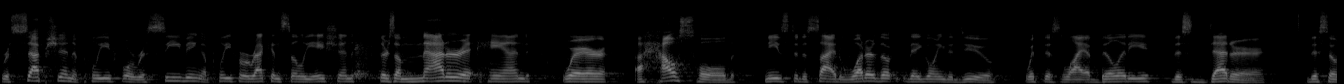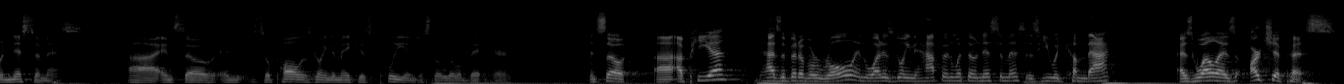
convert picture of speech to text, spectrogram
reception, a plea for receiving, a plea for reconciliation. There's a matter at hand where a household needs to decide what are the, they going to do with this liability, this debtor, this Onesimus. Uh, and so, and so Paul is going to make his plea in just a little bit here. And so, uh, Apia has a bit of a role in what is going to happen with Onesimus as he would come back, as well as Archippus.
